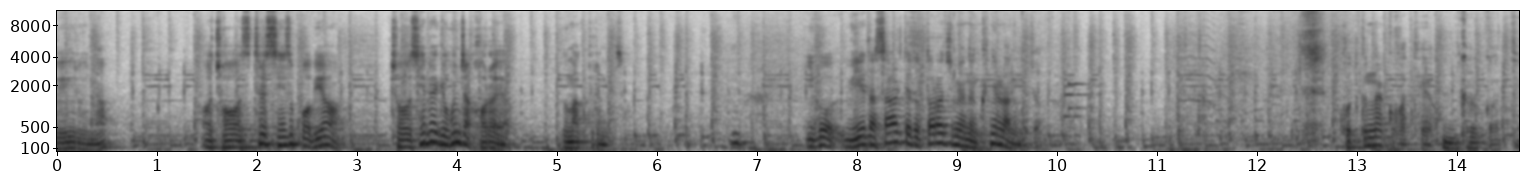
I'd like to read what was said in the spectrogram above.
왜 이러냐? 어, 저 스트레스 해소법이요. 저 새벽에 혼자 걸어요. 음악 들으면서. 이거 위에다 쌓을 때도 떨어지면 큰일 나는 거죠. 곧 끝날 것 같아요. 음, 그럴 것 같아.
